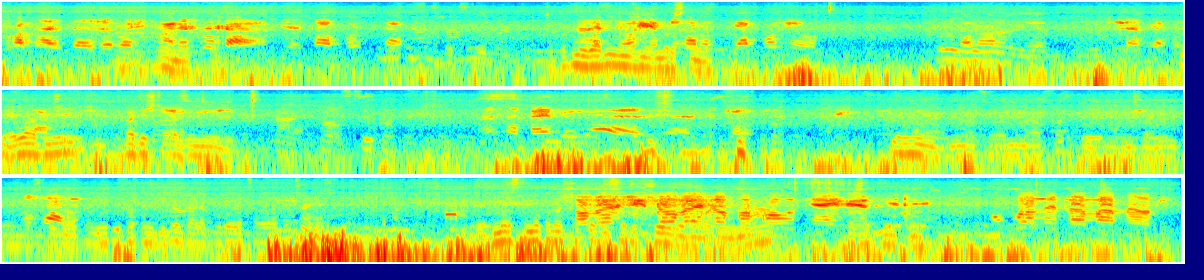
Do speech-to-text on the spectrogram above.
słucham na LDR-ze właśnie, ale słychać, jest ta Polska, To pewnie tu morskim. nawet Japonią. Nie, ładniej, 20 razy mniej. Nie, nie, co na otwarty moim zdaniem, bo masz tego oka, nie tylko ten widok, ale w ogóle całe otoczenie. W morskim oku masz szybko sobie przyjdzie Dobrego ładnie, popołudnia i wiesz, pięknie. ukłony dla mamy oczywiście.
